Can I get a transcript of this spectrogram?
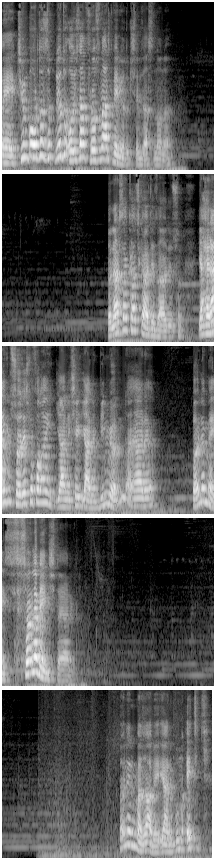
Ee, tüm board'a zıplıyordu. O yüzden Frozen Heart veriyorduk işte biz aslında ona. Söylersen kaç k ceza ödüyorsun? Ya herhangi bir sözleşme falan yani şey yani bilmiyorum da yani söylemeyiz. Söylemeyin işte yani. Söylenilmez abi yani bunu etik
